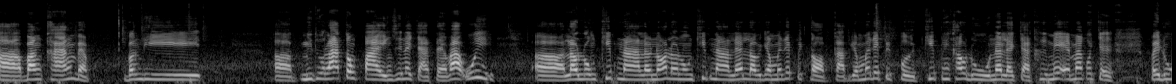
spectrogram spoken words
อ่าบางครั้งแบบบางทีอ่อมีธุระต้องไปอย่างนี้นะจ๊ะแต่ว่าอุ้ยเอ่อเราลงคลิปนานแล้วเนาะเราลงคลิปนานแล้วเรายังไม่ได้ไปตอบกลับ ยังไม่ได้ไปเปิดคลิปให้เขาดูนั่นแหละจ้ะคือแม่เอมมาก็จะไปดู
